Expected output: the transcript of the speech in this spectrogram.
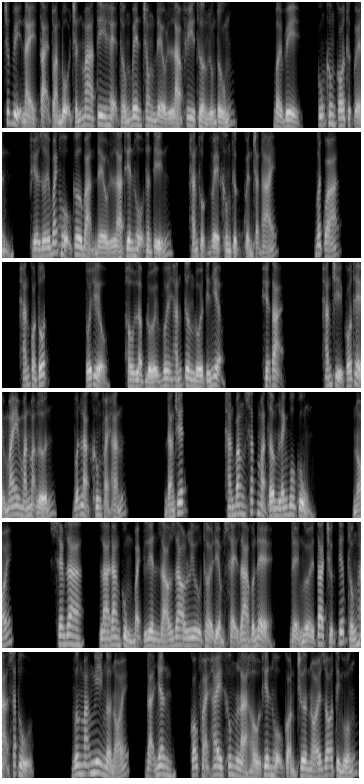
chức vị này tại toàn bộ chấn ma ti hệ thống bên trong đều là phi thường lúng túng. Bởi vì, cũng không có thực quyền, phía dưới bách hộ cơ bản đều là thiên hộ thân tín, hắn thuộc về không thực quyền trạng thái. Bất quá, hắn còn tốt. Tối thiểu, hầu lập đối với hắn tương đối tín nhiệm. Hiện tại, hắn chỉ có thể may mắn mạng lớn, vẫn là không phải hắn. Đáng chết hàn băng sắc mặt âm lãnh vô cùng. Nói, xem ra là đang cùng bạch liên giáo giao lưu thời điểm xảy ra vấn đề, để người ta trực tiếp thống hạ sát thủ. Vương mãng nghi ngờ nói, đại nhân, có phải hay không là hầu thiên hộ còn chưa nói rõ tình huống,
